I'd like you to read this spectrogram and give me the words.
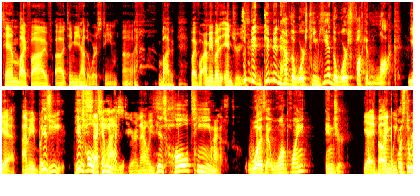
Tim by five. Uh, Tim, you had the worst team. Uh, by by far. I mean, but injuries. Tim didn't. Tim didn't have the worst team. He had the worst fucking luck. Yeah, I mean, but His- he he his whole second team- last year, and now he's His whole team last. was at one point injured. Yeah, but like week was the week-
